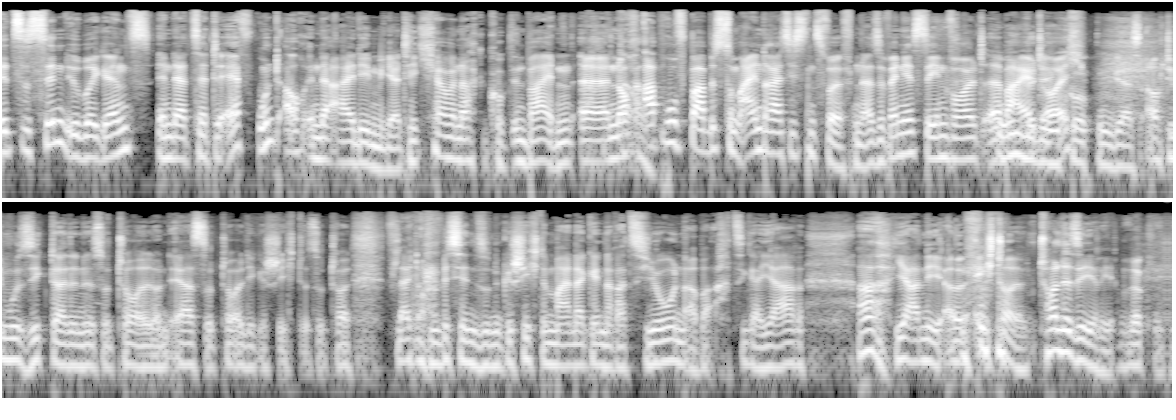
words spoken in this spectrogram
It's a Sin übrigens in der ZDF und auch in der ARD-Mediathek. Ich habe nachgeguckt in beiden. Äh, noch abrufbar bis zum 31.12. Also wenn ihr es sehen wollt, äh, beeilt Unbedingt euch. gucken. Der ist, auch die Musik da drin ist so toll und er ist so toll, die Geschichte ist so toll. Vielleicht auch ein bisschen so eine Geschichte meiner Generation, aber 80er Jahre. Ach ja, nee, also echt toll. Tolle Serie, wirklich.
